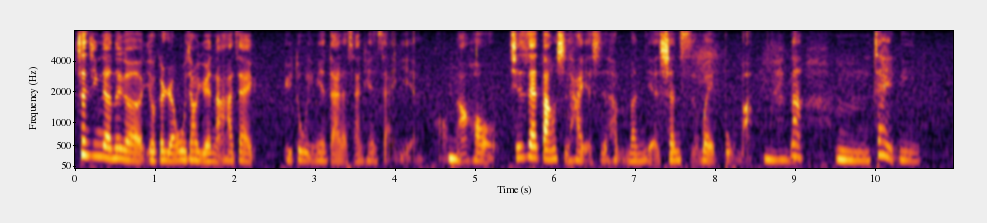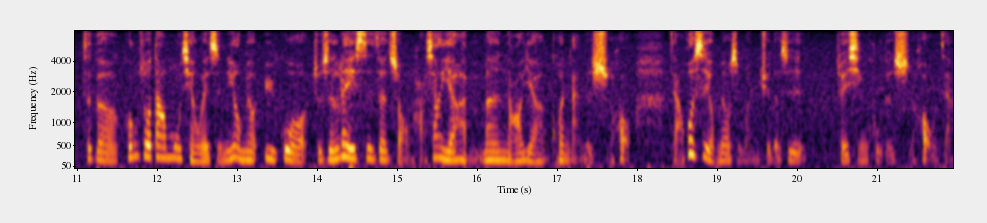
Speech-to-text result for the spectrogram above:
圣经的那个有个人物叫约拿，他在鱼肚里面待了三天三夜，哦嗯然后其实，在当时他也是很闷，也生死未卜嘛。嗯那嗯，在你这个工作到目前为止，你有没有遇过就是类似这种好像也很闷，然后也很困难的时候？这样，或是有没有什么你觉得是最辛苦的时候？这样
